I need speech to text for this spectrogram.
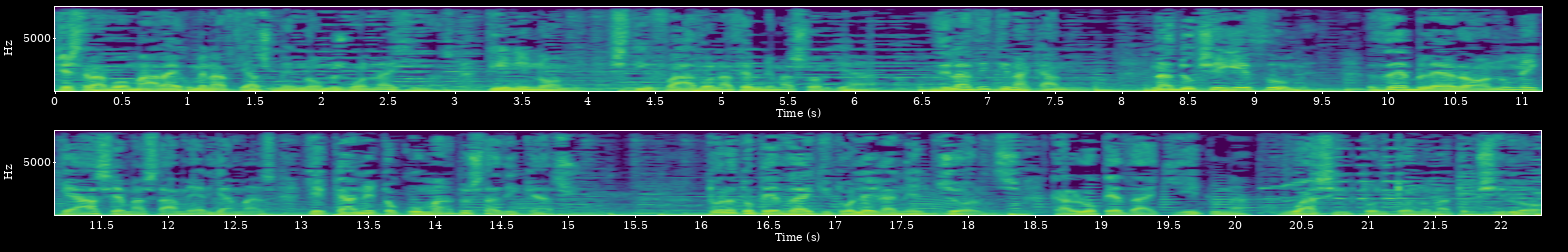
Και στραβωμάρα έχουμε να φτιάσουμε νόμους μονάχοι μας. Τι είναι οι νόμοι, στη φάδο να θέλουν μαστοριά; Δηλαδή τι να κάνουμε, να τους εξηγηθούμε δεν πληρώνουμε και άσε μας τα μέρια μας και κάνε το κουμάντο στα δικά σου. Τώρα το παιδάκι το λέγανε George, καλό παιδάκι ήτουνα, Washington το όνομα το ψηλό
